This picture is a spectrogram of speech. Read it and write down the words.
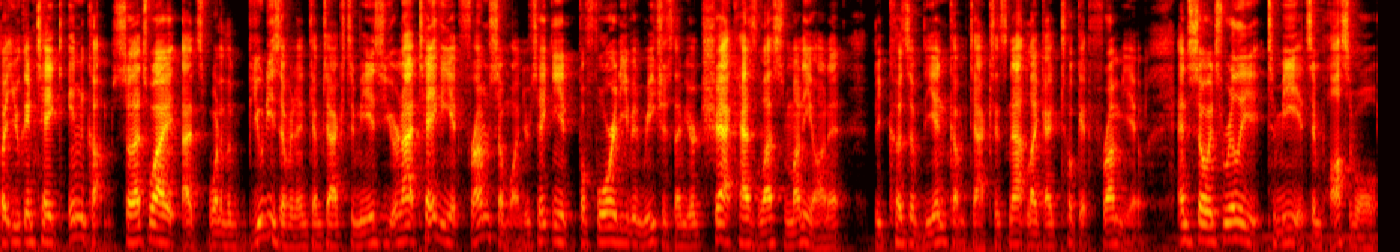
but you can take income. So that's why that's one of the beauties of an income tax to me is you're not taking it from someone. You're taking it before it even reaches them. Your check has less money on it because of the income tax. It's not like I took it from you. And so it's really to me it's impossible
